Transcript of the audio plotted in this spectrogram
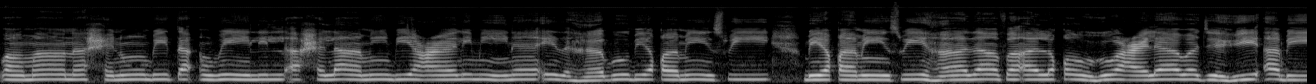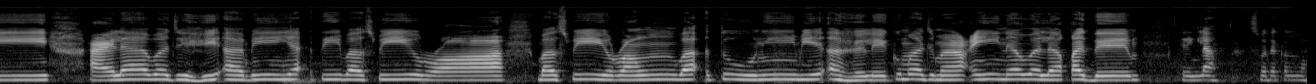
وما نحن بتأويل الأحلام بعالمين اذهبوا بقميصي بقميصي هذا فألقوه على وجه أبي على وجه أبي يأتي بصيرا بصيرا وأتوني بأهلكم أجمعين ولقد சரிங்களா ஸ்வதக்கல்லா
